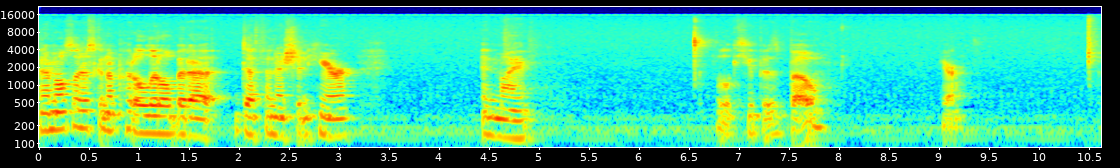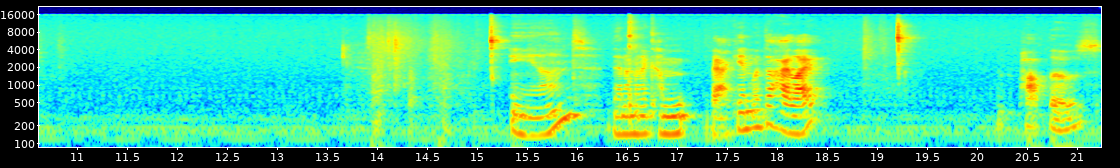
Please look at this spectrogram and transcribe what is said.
And I'm also just going to put a little bit of definition here in my little cupid's bow here. And then I'm going to come back in with the highlight. Pop those.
